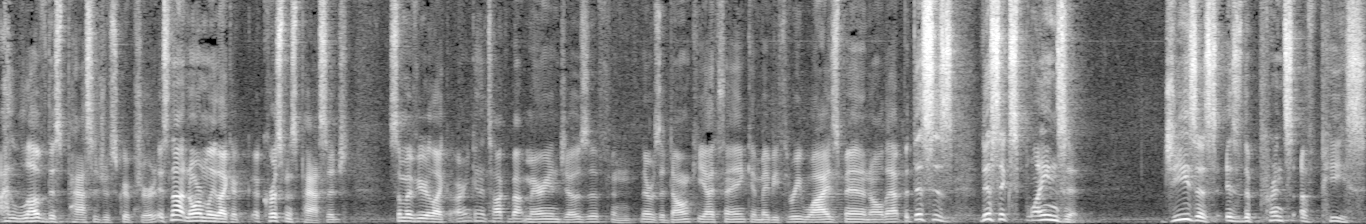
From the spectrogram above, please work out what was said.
I love this passage of Scripture. It's not normally like a, a Christmas passage. Some of you are like, aren't you going to talk about Mary and Joseph? And there was a donkey, I think, and maybe three wise men and all that. But this, is, this explains it. Jesus is the Prince of Peace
